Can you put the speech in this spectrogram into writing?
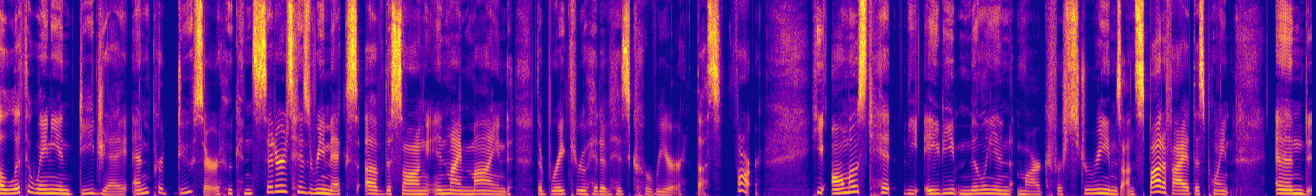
a Lithuanian DJ and producer who considers his remix of the song In My Mind the breakthrough hit of his career thus far. He almost hit the 80 million mark for streams on Spotify at this point, and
